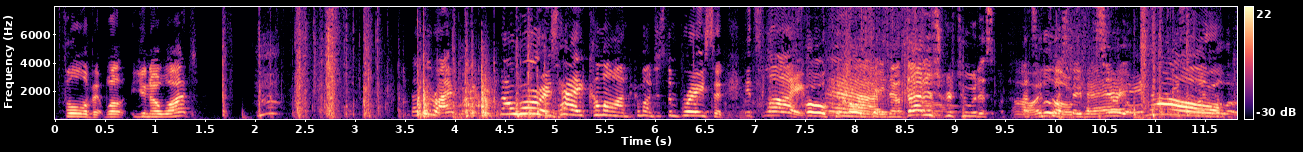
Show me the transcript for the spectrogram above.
full of it. Well, you know what? That's all right. No worries. Hey, come on, come on, just embrace it. It's life. Okay, Yeah. okay. Now that is gratuitous. Oh, that's it's Lily's favorite okay. cereal. No.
